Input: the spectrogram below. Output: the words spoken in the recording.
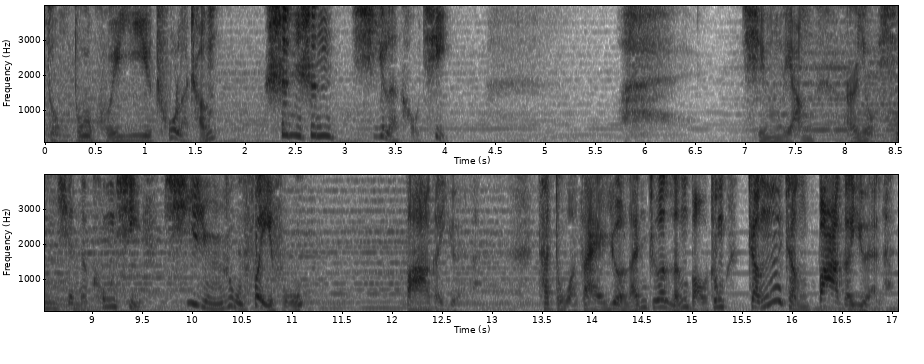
总督奎一出了城，深深吸了口气，清凉而又新鲜的空气沁入肺腑。八个月了，他躲在热兰遮冷堡中整整八个月了。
